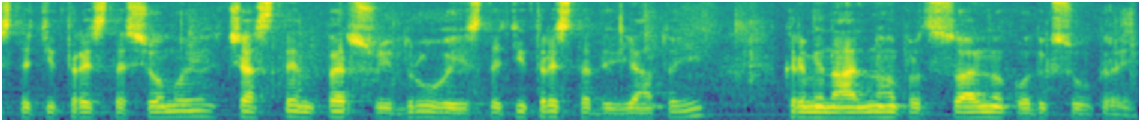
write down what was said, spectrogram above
статті 307, частин 1 2 статті 309 Кримінального процесуального кодексу України.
